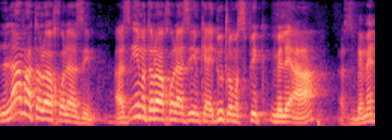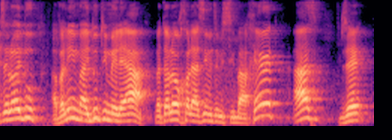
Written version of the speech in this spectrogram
למה אתה לא יכול להזים? אז אם אתה לא יכול להזים כי העדות לא מספיק מלאה, אז באמת זה לא עדות, אבל אם העדות היא מלאה ואתה לא יכול להזים את זה מסיבה אחרת, אז זה אה,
